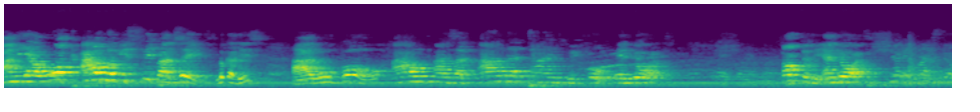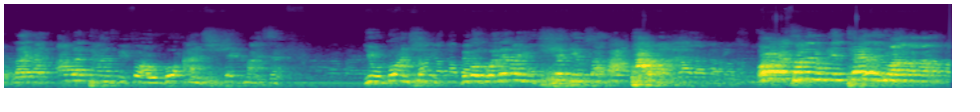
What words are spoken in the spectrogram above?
And he awoke out of his sleep and said, Look at this. I will go out as at other times before. Do what? Talk to me do what? Like at other times before, I will go and shake myself. You will go and shake him. Because whenever you shake himself, that power, all of a sudden you'll be turned into another man.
